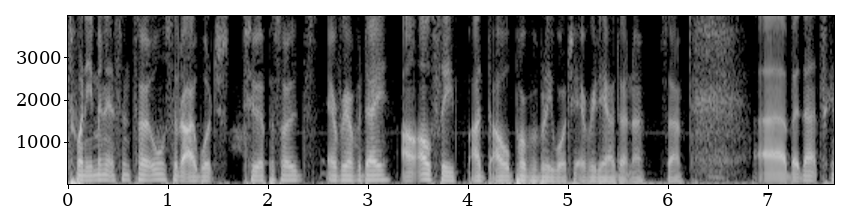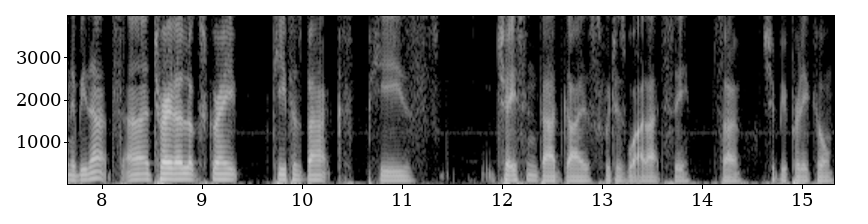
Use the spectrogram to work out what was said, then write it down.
20 minutes in total, so that I watch two episodes every other day. I'll, I'll see. I, will probably watch it every day. I don't know. So, uh, but that's going to be that. Uh, trailer looks great. Kiefer's back. He's chasing bad guys, which is what I like to see. So should be pretty cool.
